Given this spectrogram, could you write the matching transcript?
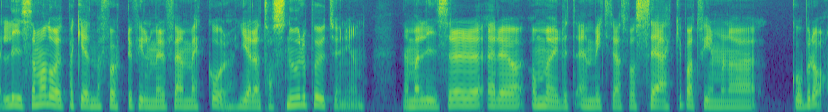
Leasar man då ett paket med 40 filmer i fem veckor gäller det att ha snurr på uthyrningen. När man leasar är det- om möjligt än viktigare att vara säker på att filmerna går bra.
